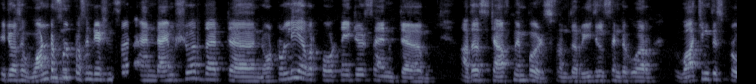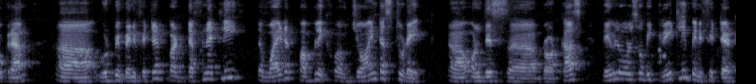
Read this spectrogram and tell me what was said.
It was a wonderful presentation, sir, and I'm sure that uh, not only our coordinators and um, other staff members from the regional center who are watching this program uh, would be benefited, but definitely the wider public who have joined us today uh, on this uh, broadcast, they will also be greatly benefited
